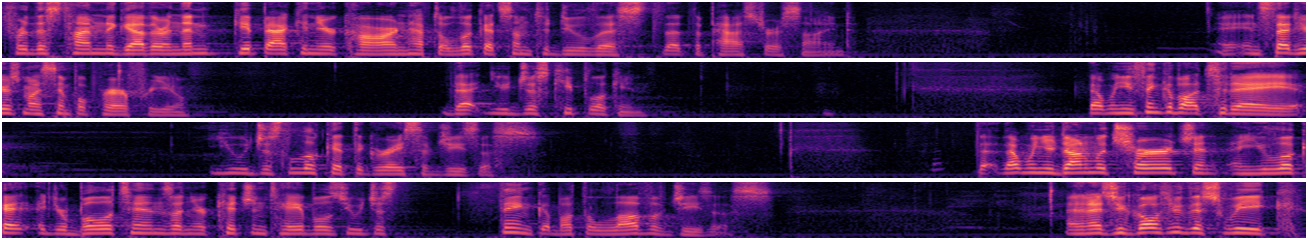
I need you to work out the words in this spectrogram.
for this time together and then get back in your car and have to look at some to do list that the pastor assigned. Instead, here's my simple prayer for you that you just keep looking. That when you think about today, you would just look at the grace of Jesus. That, that when you're done with church and, and you look at, at your bulletins on your kitchen tables, you would just think about the love of Jesus. And as you go through this week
